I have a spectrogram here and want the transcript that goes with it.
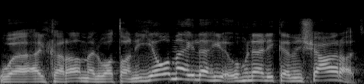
والكرامة الوطنية وما إلى هنالك من شعارات.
